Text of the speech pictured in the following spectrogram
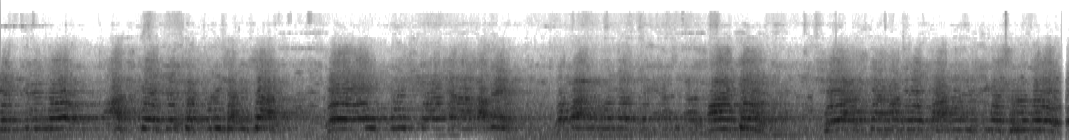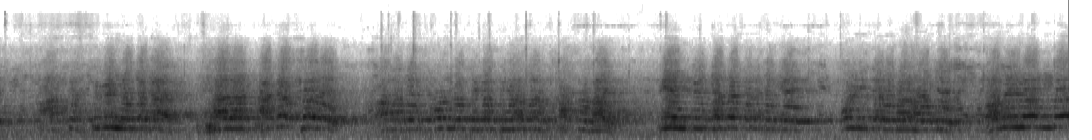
নেতৃবৃন্দ, আজকে পুলিশ এই পুলিশ সে আজকে বিভিন্ন জায়গায় সারা ঢাকা শহরে আমাদের পনেরো থেকে দুই হাজার ছাত্র ভাই বিএনপি নেতা কর্মীদেরকে বলা হয়েছে অবিলম্বে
